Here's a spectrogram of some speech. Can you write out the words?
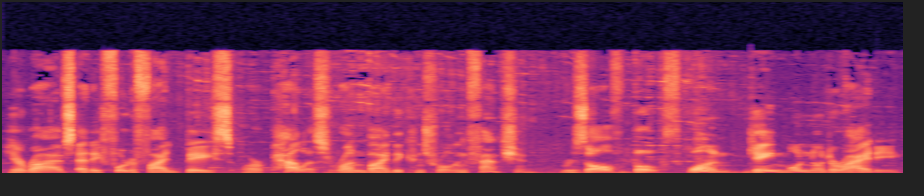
he arrives at a fortified base or palace run by the controlling faction. Resolve both. 1. Gain 1 notoriety.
